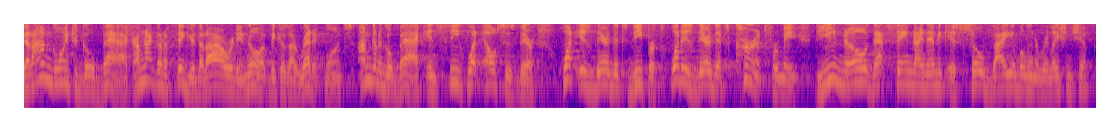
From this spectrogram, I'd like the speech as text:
that I'm going to go back. I'm not going to figure that I already know it because I read it once. I'm going to go back and see what else is there. What is there that's deeper? What is there that's current for me? Do you know that same dynamic is so valuable in a relationship?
